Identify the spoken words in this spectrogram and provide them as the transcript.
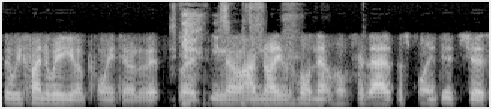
that we find a way to get a point out of it. But you know, I'm not even holding out hope for that at this point. It's just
